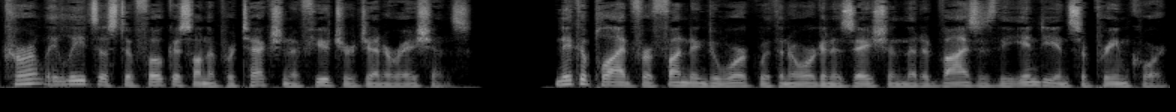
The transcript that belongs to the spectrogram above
currently leads us to focus on the protection of future generations. Nick applied for funding to work with an organization that advises the Indian Supreme Court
